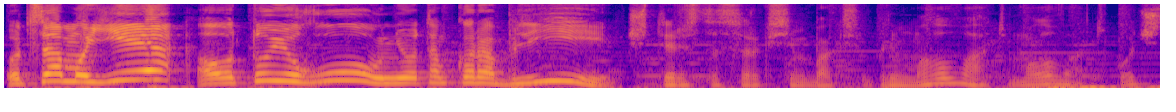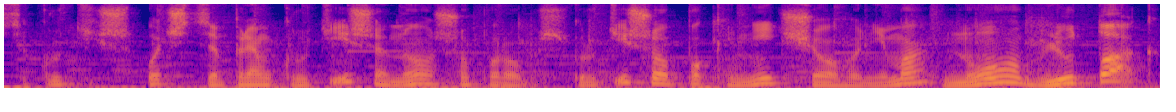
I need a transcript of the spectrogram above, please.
Оце моє, а ото його, у нього там кораблі. 447 баксів. Блін, маловато, маловато. Хочеться крутіше. Хочеться прям крутіше, но що поробиш? Крутішого поки нічого нема. Но блю так.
